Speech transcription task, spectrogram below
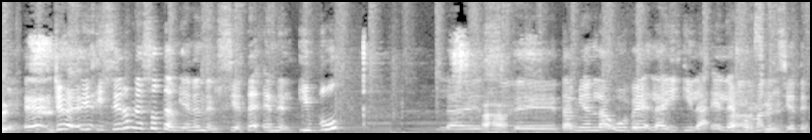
Eh, yo- eh, hicieron eso también en el 7, en el Evil. La, este, también la V, la I y la L Ah, forman sí. el 7.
